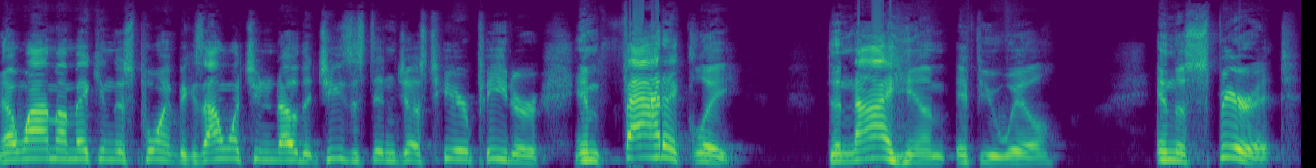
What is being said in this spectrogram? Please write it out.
Now, why am I making this point? Because I want you to know that Jesus didn't just hear Peter emphatically deny him, if you will, in the spirit.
